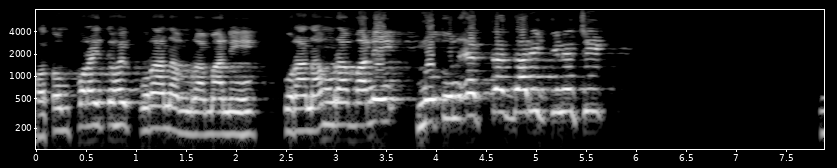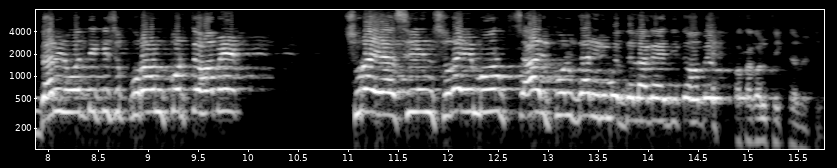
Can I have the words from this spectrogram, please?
খতম পড়াইতে হয় কোরআন আমরা মানি, কোরআন আমরা মানি, নতুন একটা গাড়ি কিনেছি গাড়ির মধ্যে কিছু কোরআন পড়তে হবে। সুরাই আসিন সুরাই মুখ চার কুল গাড়ির মধ্যে লাগাই দিতে হবে। কথাগণ ঠিক না ঠিক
